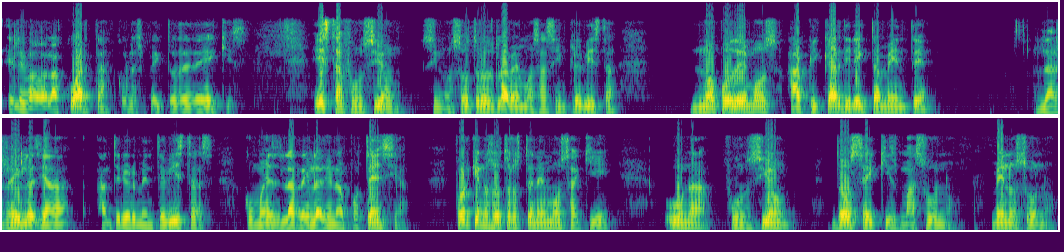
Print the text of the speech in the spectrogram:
elevado a la cuarta con respecto de dx. Esta función, si nosotros la vemos a simple vista, no podemos aplicar directamente las reglas ya anteriormente vistas, como es la regla de una potencia, porque nosotros tenemos aquí una función 2x más 1, menos 1,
